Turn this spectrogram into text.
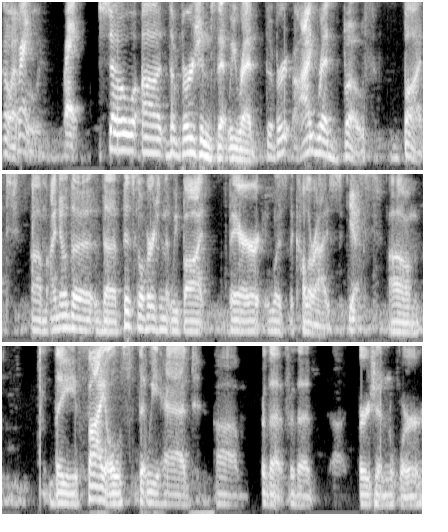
Oh, absolutely. Right. So uh, the versions that we read, the ver- I read both, but um, I know the the physical version that we bought there was the colorized. Yes. Um, the files that we had um, for the for the version were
